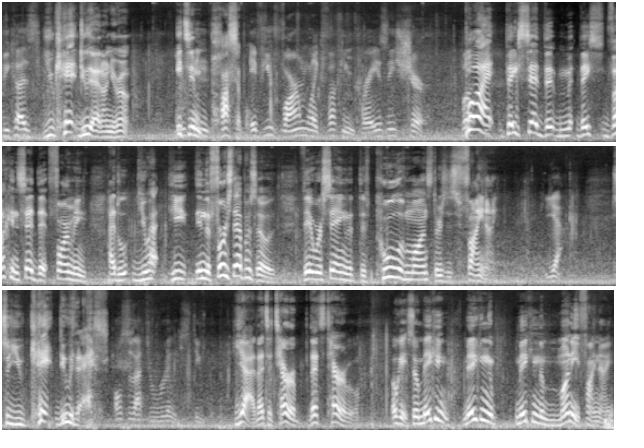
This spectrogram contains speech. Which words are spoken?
because You can't do that on your own. You It's can- impossible. if you farm like fucking crazy, sure. But they said that they fucking said that farming had you had he in the first episode they were saying that the pool of monsters is finite, yeah. so you can't do that. Also, that's really stupid. Yeah, that's a terrible. That's terrible. Okay, so making making making the money finite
